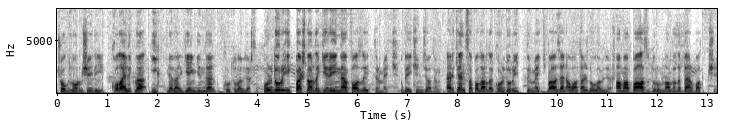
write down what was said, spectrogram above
Çok zor bir şey değil. Kolaylıkla ilk level genginden kurtulabilirsin. Koridoru ilk başlarda gereğinden fazla ittirmek. Bu da ikinci adım. Erken safhalarda koridoru ittirmek bazen avantajlı olabilir. Ama bazı durumlarda da berbat bir şey.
